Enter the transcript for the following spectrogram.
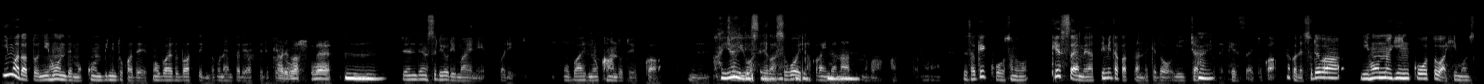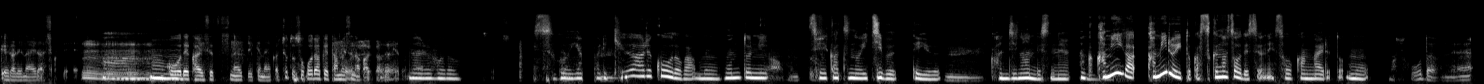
今だと日本でもコンビニとかでモバイルバッテリーのレンタルやってるけど。ありますね。うん。全然するより前に、やっぱり、モバイルの感度というか、うん、早い重要性がすごい高いんだなっていうのがあったな。でさ、結構その、決済もやってみたかったんだけど、WeChat で決済とか。はい、なんかね、それは日本の銀行とは紐付けられないらしくて、向こうで解説しないといけないから、ちょっとそこだけ試せなかったんだけどね。なるほど。すごい、やっぱり QR コードがもう本当に生活の一部っていう感じなんですね。なんか紙が、紙類とか少なそうですよね、そう考えると。もう。まあ、そうだよね。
